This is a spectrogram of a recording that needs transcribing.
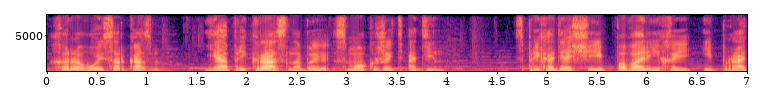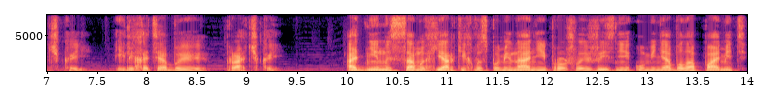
хоровой сарказм. Я прекрасно бы смог жить один. С приходящей поварихой и прачкой, или хотя бы прачкой. Одним из самых ярких воспоминаний прошлой жизни у меня была память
